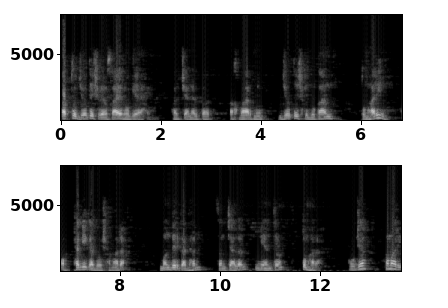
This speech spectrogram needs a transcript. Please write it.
अब तो ज्योतिष व्यवसाय हो गया है, हर चैनल पर, अखबार में ज्योतिष की दुकान तुम्हारी और ठगी का दोष हमारा। मंदिर का धन, संचालन, नियंत्रण तुम्हारा। पूजा हमारी,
